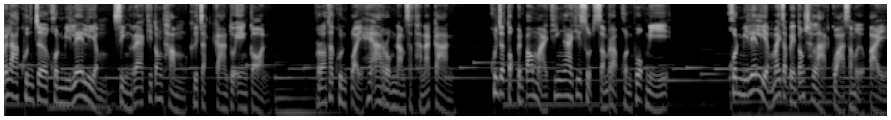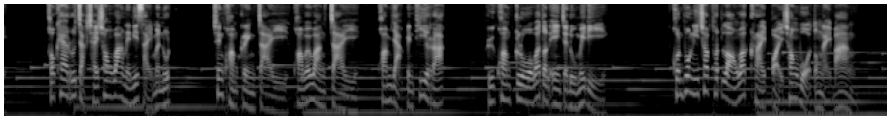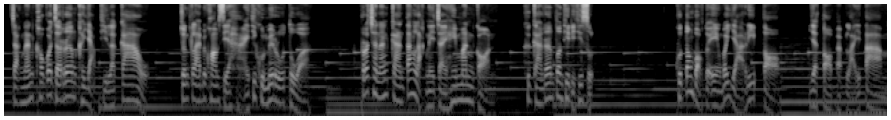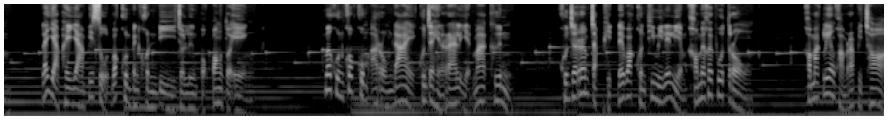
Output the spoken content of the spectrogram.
เวลาคุณเจอคนมีเล่ห์เหลี่ยม สิ่งแรกที่ต้องทำคือจัดการตัวเองก่อน เพราะถ้าคุณปล่อยให้อารมณ์นำสถานการณ์ คุณจะตกเป็นเป้าหมายที่ง่ายที่สุดสำหรับคนพวกนี้ คนมีเล่ห์เหลี่ยมไม่จำเป็นต้องฉลาดกว่าเสมอไป เขาแค่รู้จักใช้ช่องว่างในนิสัยมนุษย์ เช่น ความเกรงใจ ความไว้วางใจ ความอยากเป็นที่รัก หรือความกลัวว่าตนเองจะดูไม่ดี คนพวกนี้ชอบทดลองว่าใครปล่อยช่องโหว่ตรงไหนบ้าง จากนั้นเขาก็จะเริ่มขยับทีละก้าว จนกลายเป็นความเสียหายที่คุณไม่รู้ตัว เพราะฉะนั้นการตั้งหลักในใจให้มั่นก่อน คือการเริ่มต้นที่ดีที่สุด คุณต้องบอกตัวเองว่าอย่ารีบตอบ อย่าตอบแบบไหลตาม และอย่าพยายามพิสูจน์ว่าคุณเป็นคนดีจนลืมปกป้องตัวเอง เมื่อคุณควบคุมอารมณ์ได้ คุณจะเห็นรายละเอียดมากขึ้น คุณจะเริ่มจับผิดได้ว่าคนที่มีเล่ห์เหลี่ยมเขาไม่ค่อยพูดตรง เขามักเลี่ยงความรับผิดชอบ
